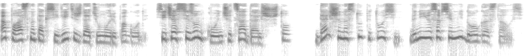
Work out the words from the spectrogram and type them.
Опасно так сидеть и ждать у моря погоды. Сейчас сезон кончится, а дальше что? Дальше наступит осень. До нее совсем недолго осталось.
